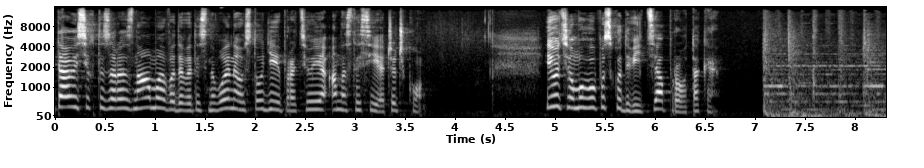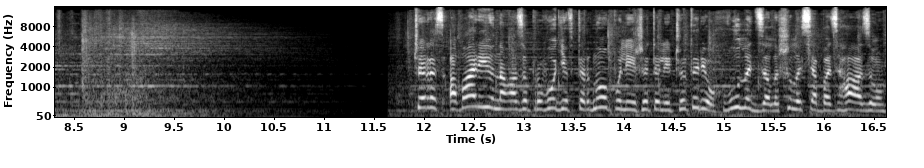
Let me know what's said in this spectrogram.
Вітаю всіх, хто зараз з нами. Ви дивитесь новини у студії. Працює Анастасія Чечко. І у цьому випуску дивіться про таке. Через аварію на газопроводі в Тернополі жителі чотирьох вулиць залишилися без газу.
